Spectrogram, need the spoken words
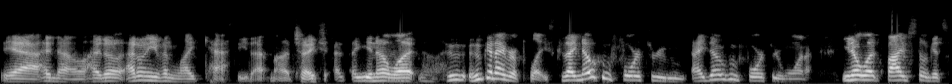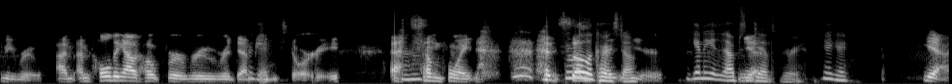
Yeah, I know. I don't. I don't even like Cassie that much. I, you know what? Who who can I replace? Because I know who four through. I know who four through one. You know what? Five still gets to be Rue. I'm I'm holding out hope for a Rue redemption Okay. story at Uh-huh. some point. At some roller point coaster. here. You're going to get the ups and Yeah. downs through. Okay. Yeah,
